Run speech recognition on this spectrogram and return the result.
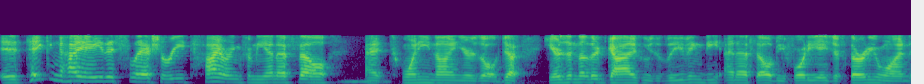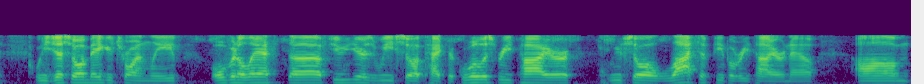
is taking hiatus slash retiring from the NFL at 29 years old. Jeff, here's another guy who's leaving the NFL before the age of 31. We just saw Megatron leave. Over the last uh, few years, we saw Patrick Willis retire. We saw lots of people retire now. Um,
